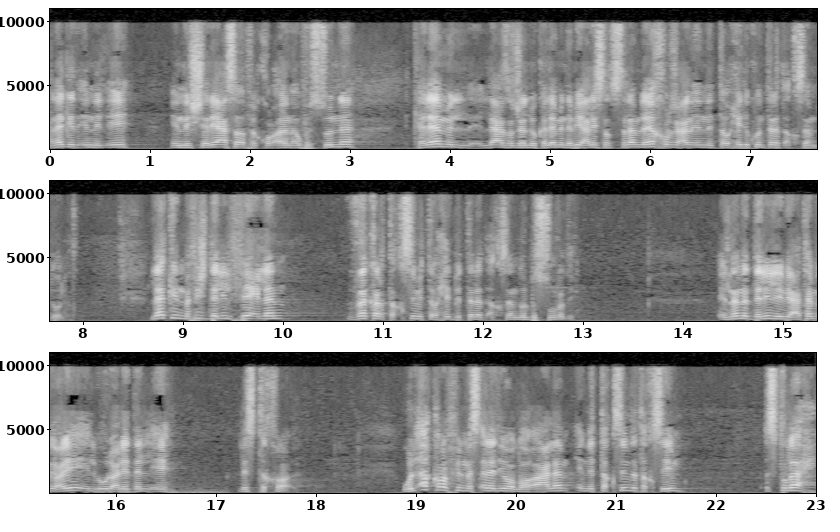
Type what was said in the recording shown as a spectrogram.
هنجد إن الإيه؟ إن الشريعة سواء في القرآن أو في السنة كلام الله عز وجل وكلام النبي عليه الصلاة والسلام لا يخرج عن أن التوحيد يكون ثلاث أقسام دول. لكن ما فيش دليل فعلا ذكر تقسيم التوحيد بالثلاث أقسام دول بالصورة دي. إنما الدليل اللي بيعتمد عليه اللي بيقولوا عليه الدليل إيه؟ الاستقراء. والأقرب في المسألة دي والله أعلم أن التقسيم ده تقسيم اصطلاحي.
